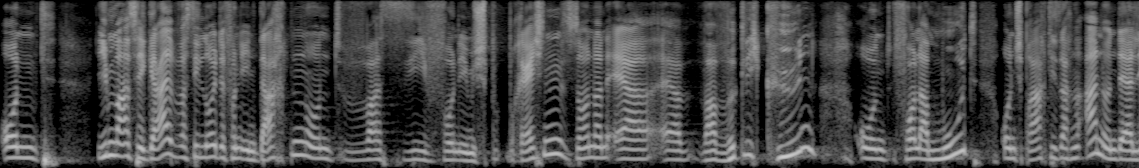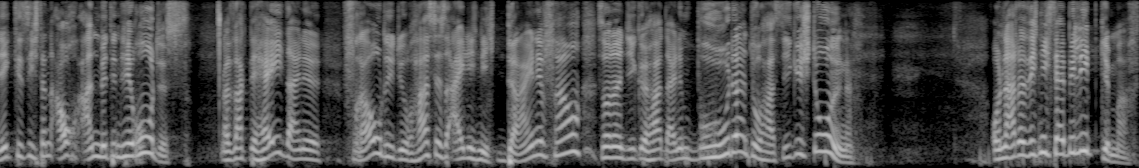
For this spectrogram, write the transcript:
und ihm war es egal, was die Leute von ihm dachten und was sie von ihm sprechen, sondern er, er war wirklich kühn und voller Mut und sprach die Sachen an. Und er legte sich dann auch an mit den Herodes. Er sagte, hey, deine Frau, die du hast, ist eigentlich nicht deine Frau, sondern die gehört deinem Bruder, du hast sie gestohlen. Und da hat er sich nicht sehr beliebt gemacht.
